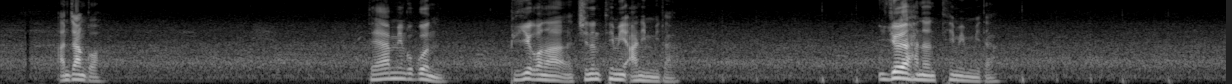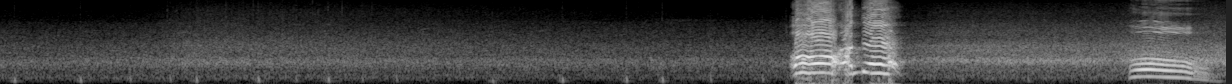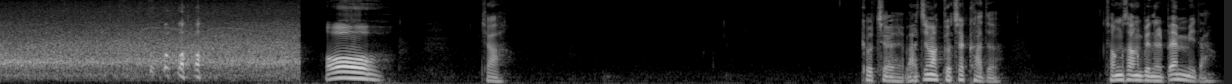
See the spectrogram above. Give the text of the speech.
안장거 대한민국은 비기거나 지는 팀이 아닙니다. 이겨야 하는 팀입니다 어 안 돼 오 오. 자. 교체, 마지막 교체 카드. 정상빈을 뺍니다.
